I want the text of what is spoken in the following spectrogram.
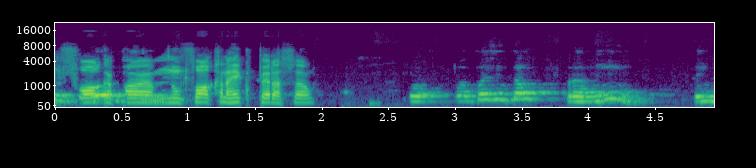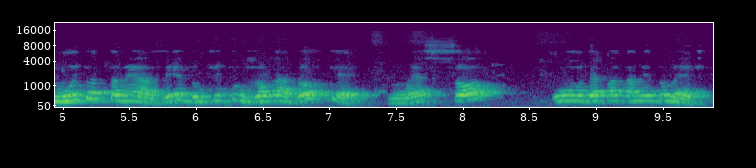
não, folga pra, não foca na recuperação. Pois então, para mim, tem muito também a ver do que, que o jogador quer. Não é só o departamento médico.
